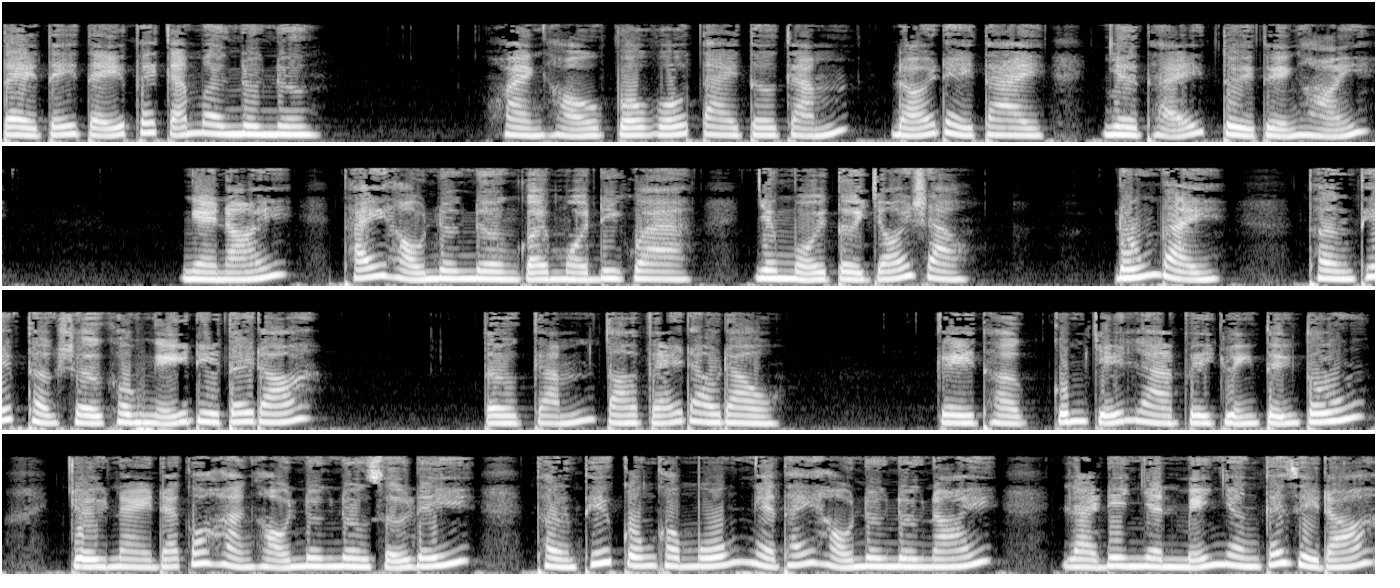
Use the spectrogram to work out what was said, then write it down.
Tề tỷ tỷ phải cảm ơn nương nương. Hoàng hậu vỗ vỗ tay tư cảm đổi đề tài, như thể tùy tiện hỏi. Nghe nói, thấy hậu nương nương gọi muội đi qua, nhưng muội từ chối sao? Đúng vậy, thần thiếp thật sự không nghĩ đi tới đó. Tư cảm tỏ vẻ đau đầu. Kỳ thật cũng chỉ là vì chuyện tuyển tú, chuyện này đã có hoàng hậu nương nương xử lý, thần thiếp cũng không muốn nghe thấy hậu nương nương nói lại đi nhìn mỹ nhân cái gì đó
